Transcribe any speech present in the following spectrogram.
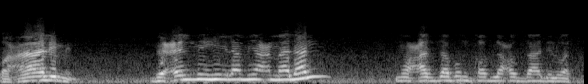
وعالم بعلمه لم يعملا معذب قبل عباد الوثن.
